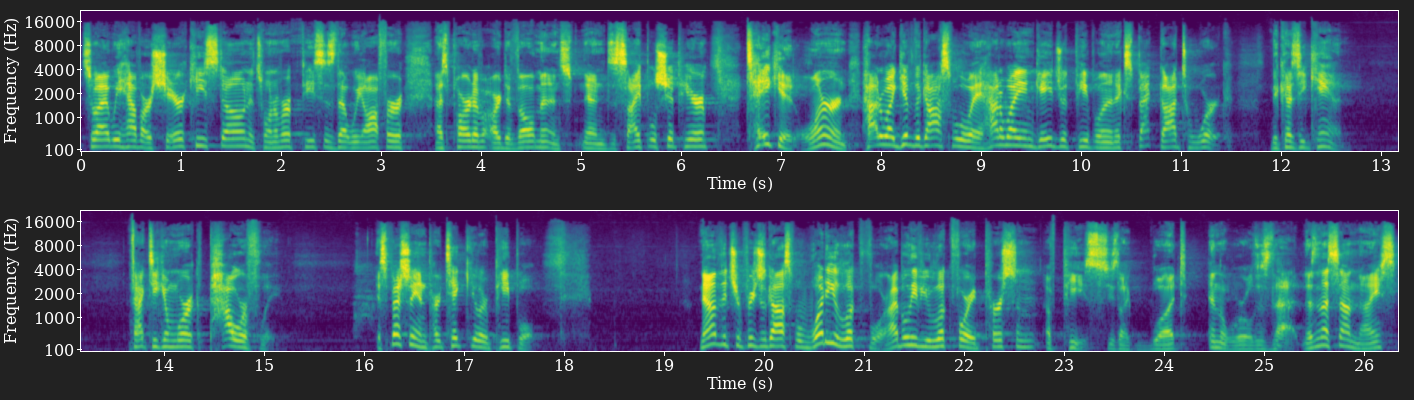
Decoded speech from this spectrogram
So we have our share keystone. It's one of our pieces that we offer as part of our development and, and discipleship here. Take it, learn. How do I give the gospel away? How do I engage with people and expect God to work? Because He can. In fact, He can work powerfully, especially in particular people. Now that you're preaching the gospel, what do you look for? I believe you look for a person of peace. He's like, What in the world is that? Doesn't that sound nice?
